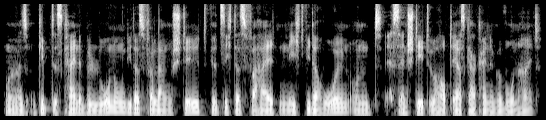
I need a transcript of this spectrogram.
also gibt es keine Belohnung, die das Verlangen stillt, wird sich das Verhalten nicht wiederholen und es entsteht überhaupt erst gar keine Gewohnheit.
